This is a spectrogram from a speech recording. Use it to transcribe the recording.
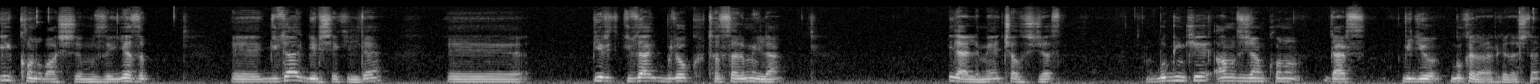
ilk konu başlığımızı yazıp e, güzel bir şekilde e, bir güzel blog tasarımıyla ilerlemeye çalışacağız. Bugünkü anlatacağım konu ders video bu kadar arkadaşlar.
